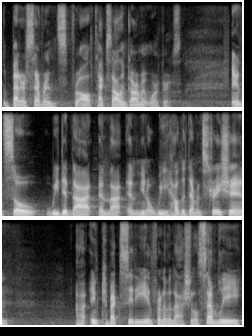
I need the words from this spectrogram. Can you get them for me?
better severance for all textile and garment workers. And so we did that, and that, and you know, we held a demonstration uh, in Quebec City in front of the National Assembly.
